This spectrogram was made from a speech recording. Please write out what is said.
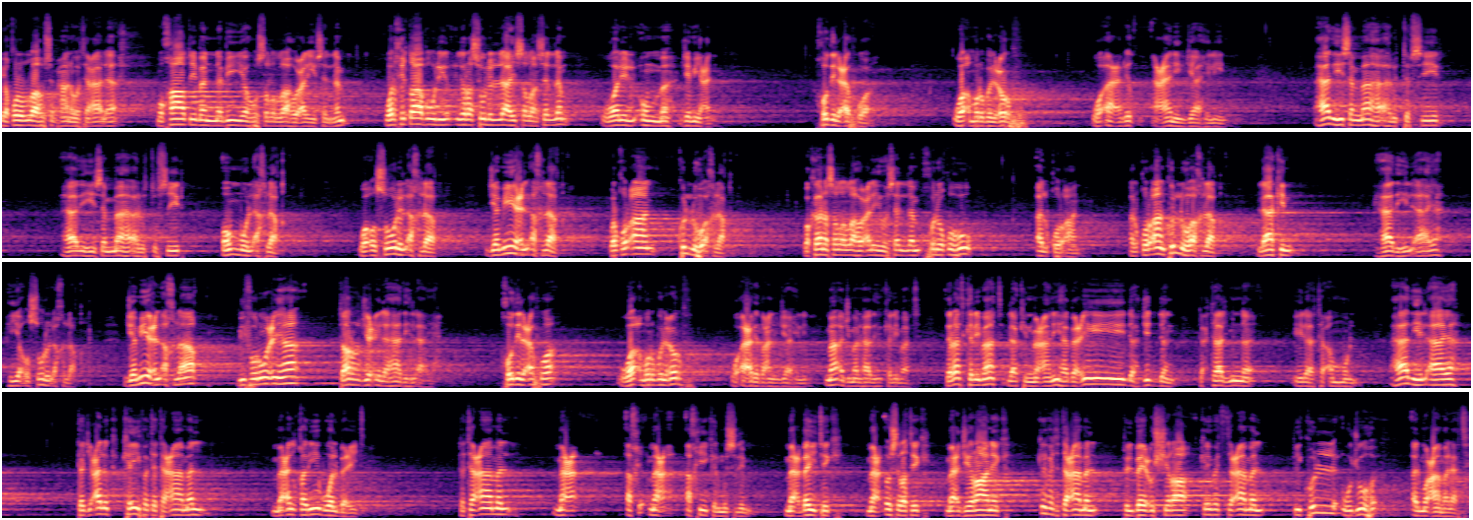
يقول الله سبحانه وتعالى مخاطبا نبيه صلى الله عليه وسلم والخطاب لرسول الله صلى الله عليه وسلم وللأمة جميعا. خذ العفو وأمر بالعرف وأعرض عن الجاهلين. هذه سماها أهل التفسير هذه سماها أهل التفسير أم الأخلاق وأصول الأخلاق جميع الأخلاق والقرآن كله أخلاق. وكان صلى الله عليه وسلم خلقه القرآن. القرآن كله أخلاق لكن هذه الآية هي أصول الأخلاق. جميع الأخلاق بفروعها ترجع إلى هذه الآية. خذ العفو وأمر بالعرف وأعرض عن الجاهلين. ما أجمل هذه الكلمات. ثلاث كلمات لكن معانيها بعيدة جدا تحتاج منا إلى تأمل. هذه الآية تجعلك كيف تتعامل مع القريب والبعيد. تتعامل مع أخ... مع أخيك المسلم مع بيتك مع أسرتك مع جيرانك. كيف تتعامل في البيع والشراء؟ كيف تتعامل في كل وجوه المعاملات؟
